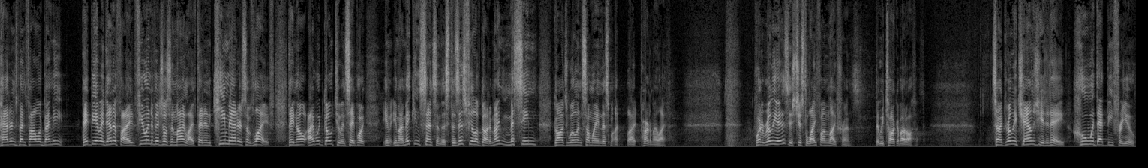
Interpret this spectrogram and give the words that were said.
pattern's been followed by me. They'd be able to identify a few individuals in my life that in key matters of life, they know I would go to and say, boy, am, am I making sense in this? Does this feel of God? Am I missing God's will in some way in this part of my life? What it really is, is just life on life, friends, that we talk about often. So I'd really challenge you today who would that be for you?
